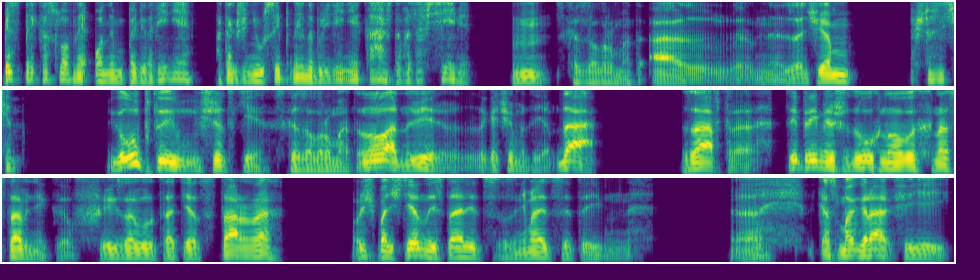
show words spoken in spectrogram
беспрекословное он им повиновение, а также неусыпное наблюдение каждого за всеми. — сказал Румат. — А э, зачем? — Что зачем? — Глуп ты все-таки, — сказал Румат. — Ну ладно, верю. Так о чем это я? — Да. Завтра ты примешь двух новых наставников. Их зовут отец Старра. Очень почтенный старец, занимается этой космографией.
